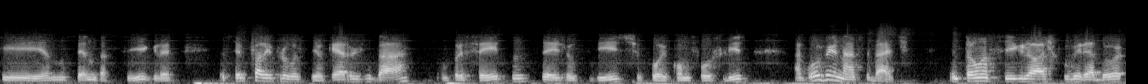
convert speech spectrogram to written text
que, eu não sendo da sigla, eu sempre falei para você, eu quero ajudar o prefeito, seja o Felício, foi como for o Felício, a governar a cidade. Então a sigla, eu acho que o vereador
